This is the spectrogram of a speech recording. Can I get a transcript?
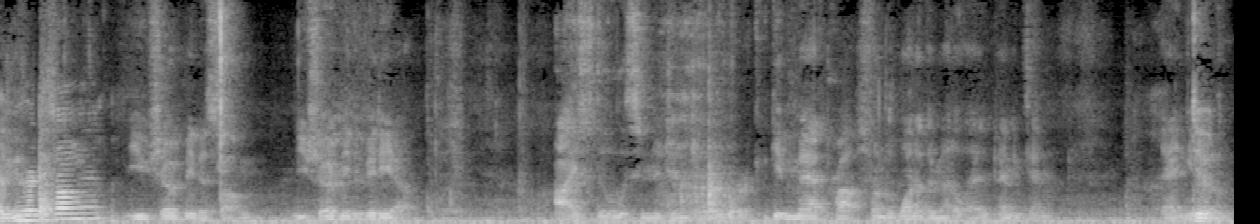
Have you heard the song yet? You showed me this song. You showed me the video. I still listen to Jinjer at work. Get mad props from the one other metalhead, Pennington. And you know, Dude,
